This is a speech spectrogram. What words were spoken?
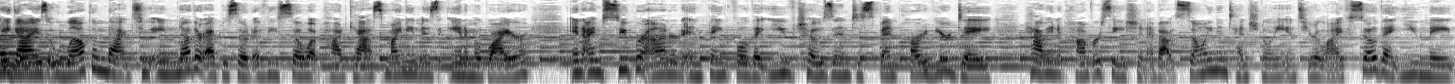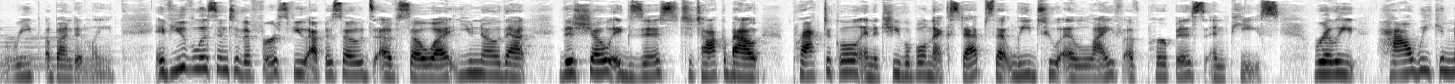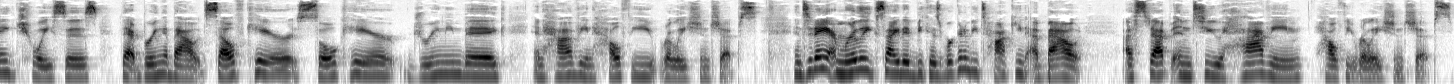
Hey guys, welcome back to another episode of the So What podcast. My name is Anna McGuire, and I'm super honored and thankful that you've chosen to spend part of your day having a conversation about sowing intentionally into your life so that you may reap abundantly. If you've listened to the first few episodes of So What, you know that this show exists to talk about practical and achievable next steps that lead to a life of purpose and peace. Really, how we can make choices that bring about self care, soul care, dreaming big, and having healthy relationships. And today I'm really excited because we're going to be talking about a step into having healthy relationships.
